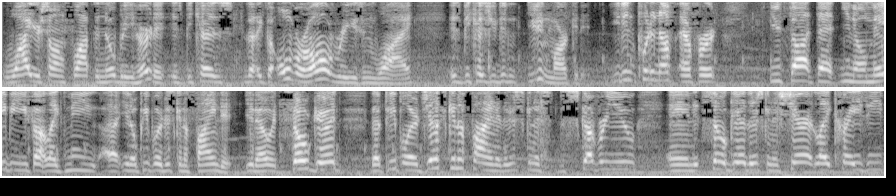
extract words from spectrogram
why your song flopped and nobody heard it is because the, like the overall reason why is because you didn't you didn't market it. You didn't put enough effort. You thought that, you know, maybe you thought like me, uh, you know, people are just going to find it. You know, it's so good that people are just going to find it. They're just going to discover you and it's so good. They're just going to share it like crazy.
